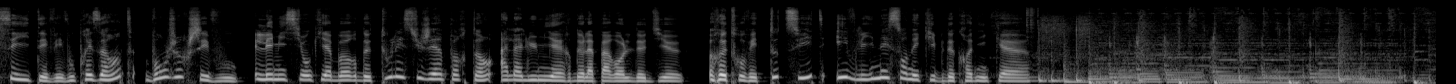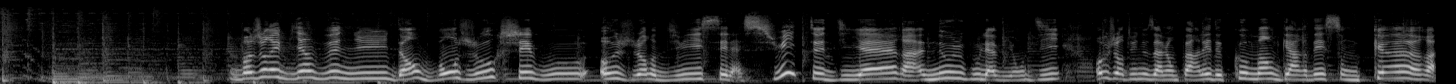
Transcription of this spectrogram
MCI TV vous présente Bonjour chez vous, l'émission qui aborde tous les sujets importants à la lumière de la parole de Dieu. Retrouvez tout de suite Yveline et son équipe de chroniqueurs. Bonjour et bienvenue dans Bonjour chez vous. Aujourd'hui, c'est la suite d'hier. Nous vous l'avions dit. Aujourd'hui, nous allons parler de comment garder son cœur.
